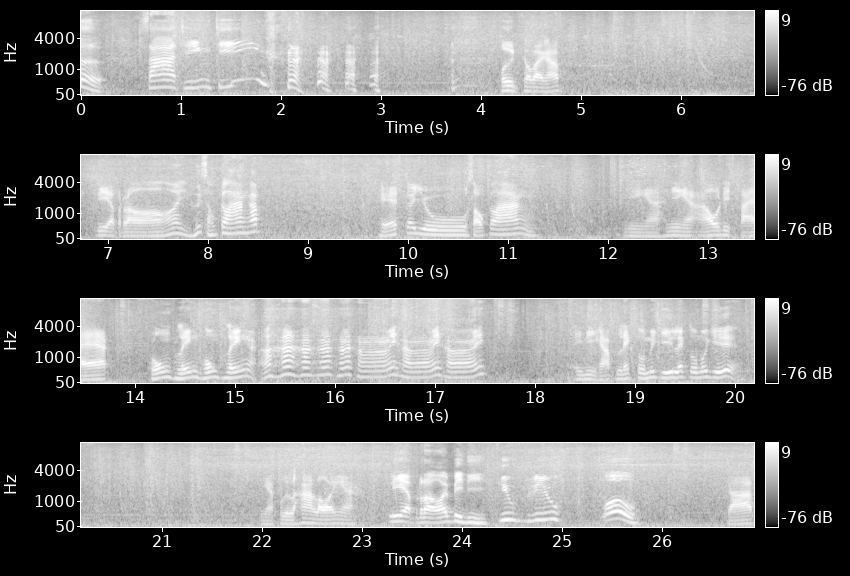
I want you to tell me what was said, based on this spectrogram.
ร์ซ่าจริงจริงปืดเข้าไปครับ เรียบร้อยเฮ้ยเสากลางครับเทสก็อยู่เสากลางนี่ไงนี่ไงเอาดิแตกพงเพลงพงเพลงอะอะฮะฮะฮะฮะหายหายหายไอ้นี่ครับเล็กตัวเมื่อกี้เล็กตัวเมื่อกี้เนี่ยปืนละห้าร้อยไงเรียบร้อยไปดีริ้วริวว้าวจัด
